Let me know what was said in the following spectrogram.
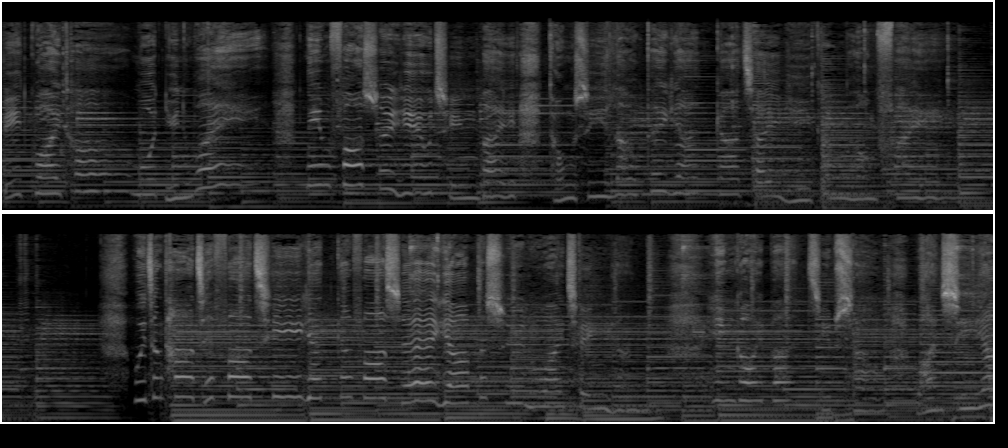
别怪他没原委。拈花需要钱币，同时留低一家妻儿更浪费。会赠他这花痴一间花舍，也不算坏情人，应该不接受还是忍？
